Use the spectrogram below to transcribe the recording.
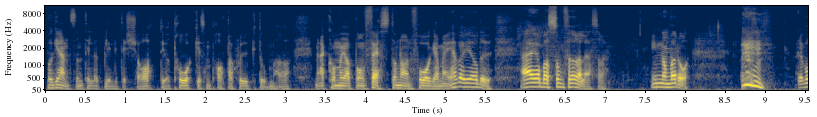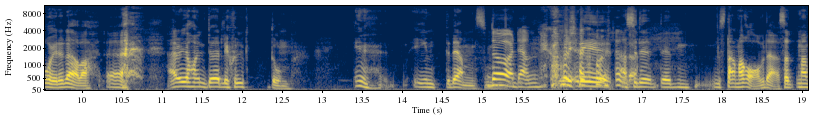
på gränsen till att bli lite tjatig och tråkig som pratar sjukdomar. Men här kommer jag på en fest och någon frågar mig, ja, vad gör du? Jag jobbar som föreläsare. Inom vad då? det var ju det där va. Eh, jag har en dödlig sjukdom. Inte den som... Dör den konversationen det, alltså det, det stannar av där. Så att man,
